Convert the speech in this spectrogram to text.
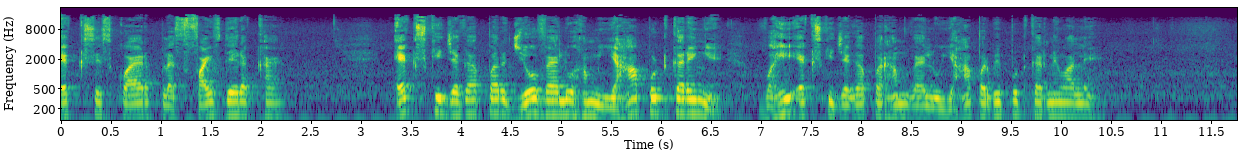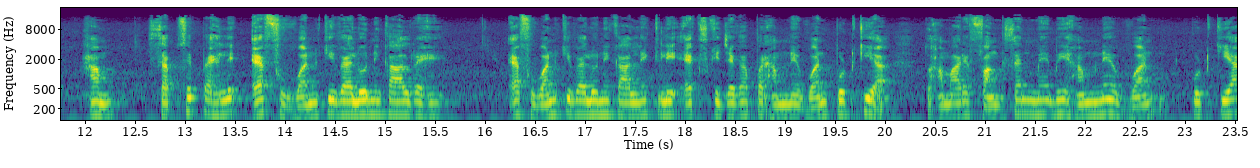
x square plus five दे रखा है। एक्स की जगह पर जो वैल्यू हम यहाँ पुट करेंगे, वही एक्स की जगह पर हम वैल्यू यहाँ पर भी पुट करने वाले हैं। हम सबसे पहले एफ़ वन की वैल्यू निकाल रहे हैं। एफ़ वन की वैल्यू निकालने के लिए एक्स की जगह पर हमने वन पुट किया तो हमारे फ़ंक्शन में भी हमने वन पुट किया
